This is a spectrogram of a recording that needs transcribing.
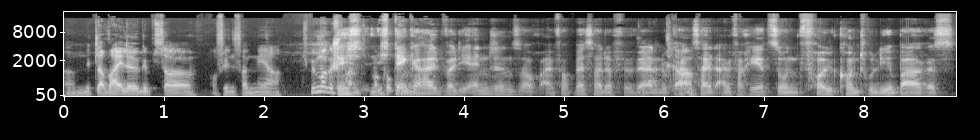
Ähm, mittlerweile gibt's da auf jeden Fall mehr. Ich bin mal gespannt. Ich, mal ich denke halt, weil die Engines auch einfach besser dafür werden. Ja, du kannst halt einfach jetzt so ein voll kontrollierbares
